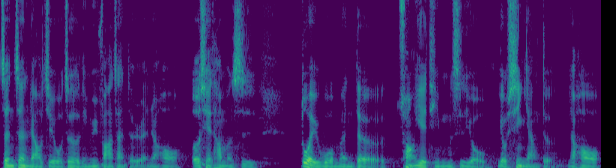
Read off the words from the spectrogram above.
真正了解我这个领域发展的人，然后而且他们是对我们的创业题目是有有信仰的，然后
